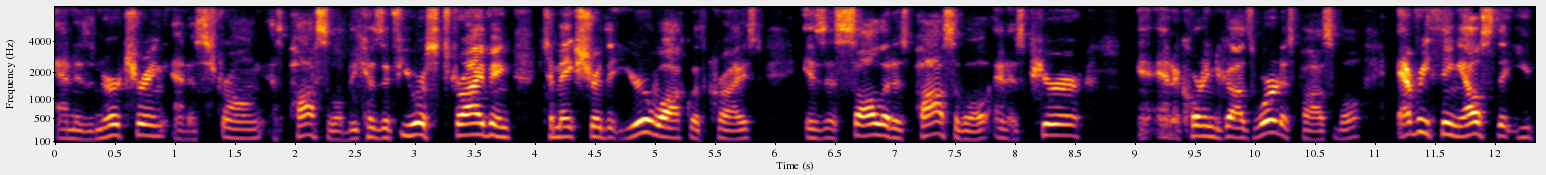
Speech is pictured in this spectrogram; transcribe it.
and as nurturing and as strong as possible. Because if you are striving to make sure that your walk with Christ is as solid as possible and as pure and according to God's word as possible, everything else that you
